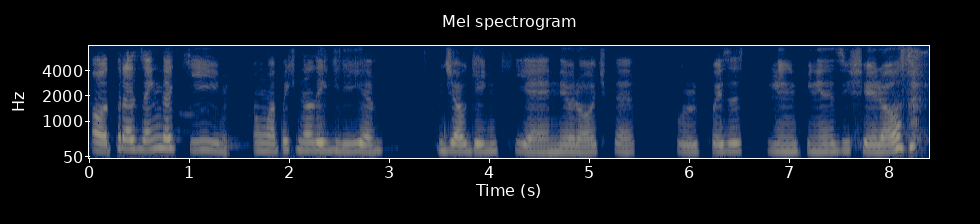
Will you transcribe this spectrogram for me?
Ó, trazendo aqui uma pequena alegria de alguém que é neurótica por coisas limpinhas e cheirosas.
